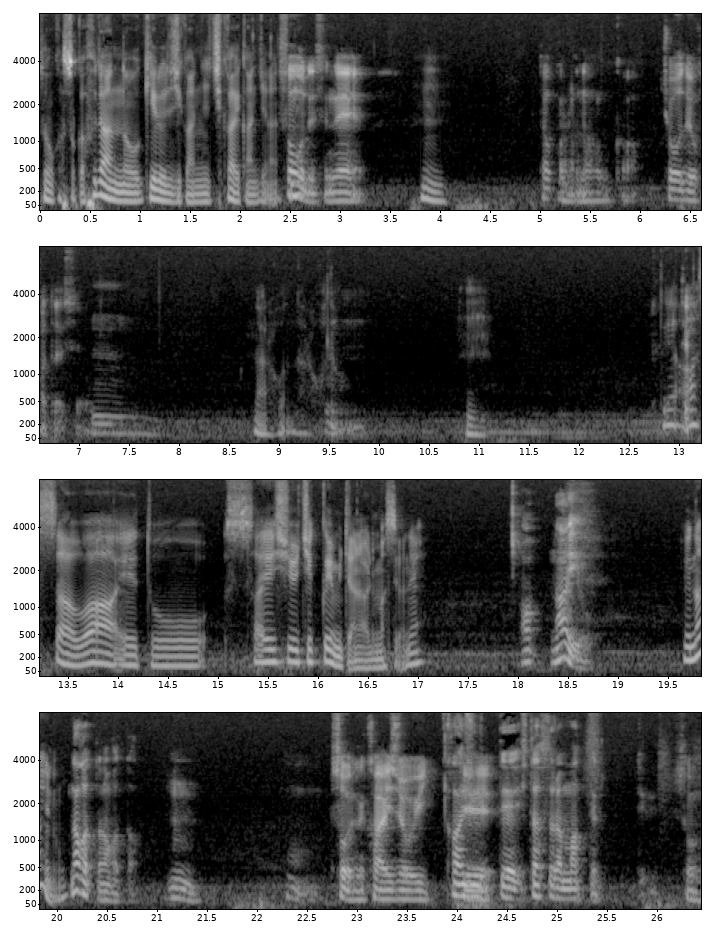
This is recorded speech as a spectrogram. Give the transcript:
そうか、そうか。普段の起きる時間に近い感じなんですね。そうですね。うん。だからなんか、ちょうど良かったですよ。うん。なるほど、なるほど。うんで、朝は、えっ、と、最終チェックインみたいなのありますよね。あ、ないよ。え、ないの？なかったなかった。うん。そうですね、会場行って。会場行ってひたすら待ってるっていう。そう。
